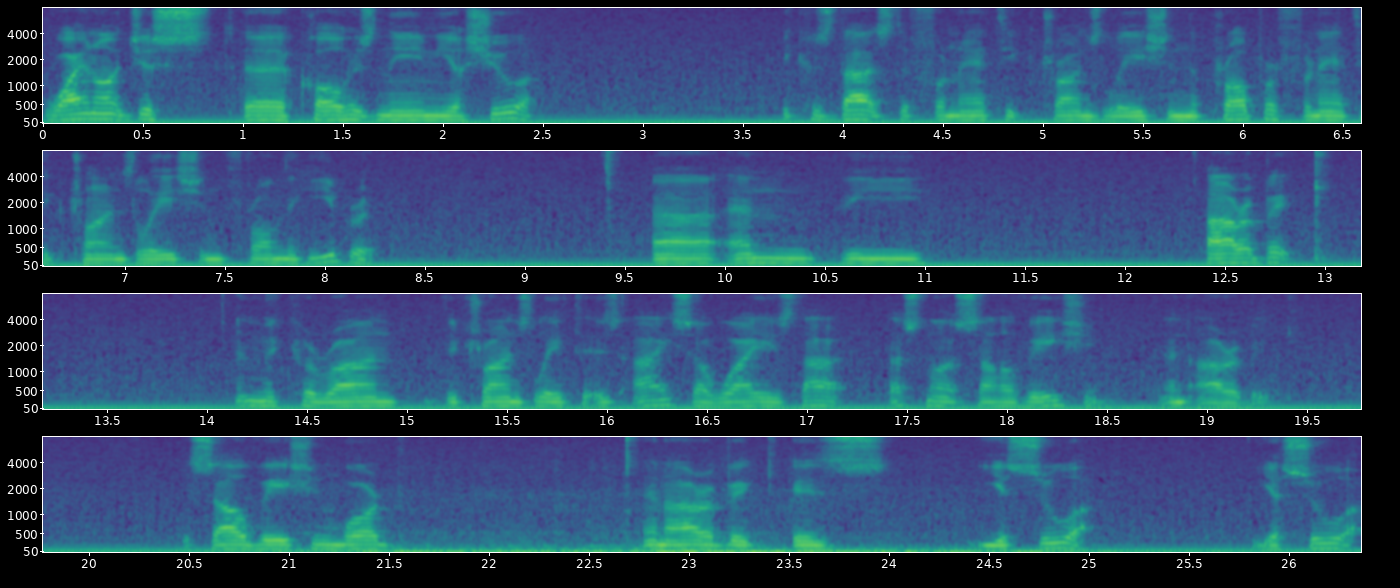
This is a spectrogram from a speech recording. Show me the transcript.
why not just uh, call his name Yeshua? Because that's the phonetic translation, the proper phonetic translation from the Hebrew. Uh, in the Arabic, in the Quran, they translate it as Isa. Why is that? That's not salvation in Arabic. The salvation word in Arabic is Yeshua. Yeshua.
